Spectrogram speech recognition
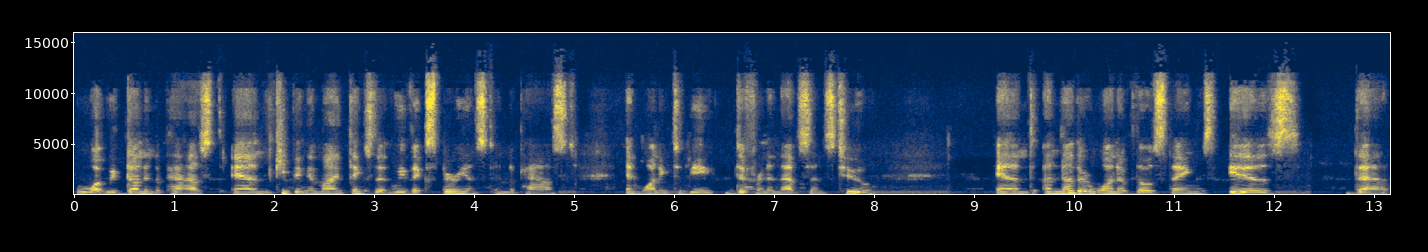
what we've done in the past and keeping in mind things that we've experienced in the past and wanting to be different in that sense too. And another one of those things is that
